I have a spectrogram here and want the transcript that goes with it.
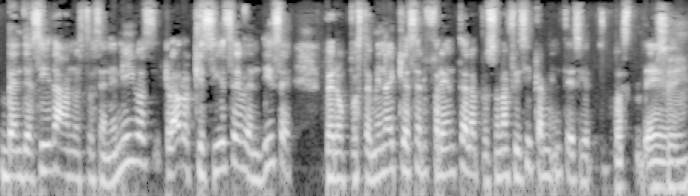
bendecida a nuestros enemigos, claro que sí se bendice, pero pues también hay que hacer frente a la persona físicamente, decir, pues te,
